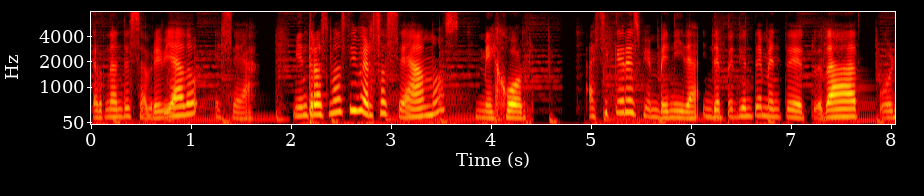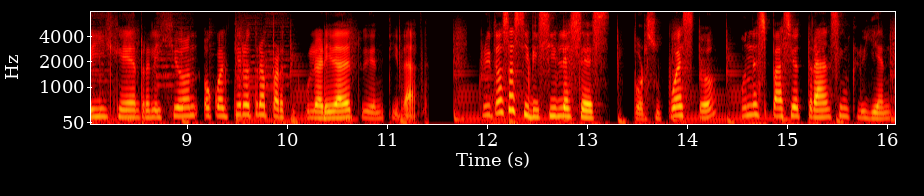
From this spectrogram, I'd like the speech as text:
Hernández abreviado SA. Mientras más diversas seamos, mejor. Así que eres bienvenida, independientemente de tu edad, origen, religión o cualquier otra particularidad de tu identidad. Ruidosas y Visibles es, por supuesto, un espacio trans incluyente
